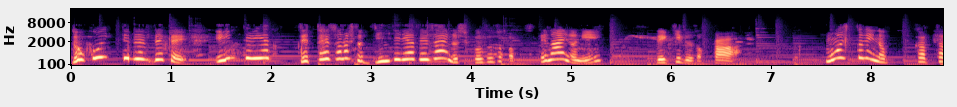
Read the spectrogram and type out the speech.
どこ行ってる、絶対、インテリア、絶対その人、インテリアデザインの仕事とかもしてないのに、できるとか、もう一人の方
